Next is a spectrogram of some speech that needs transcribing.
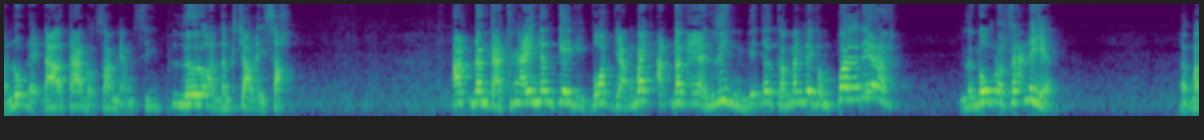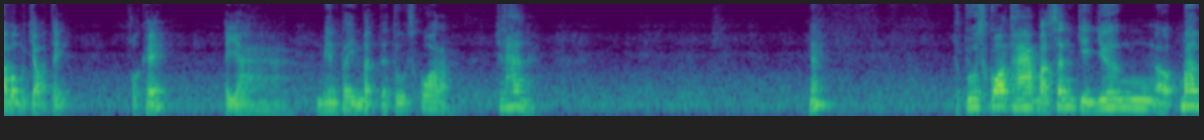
មនុស្សដែលដើរតាមលោកសំយ៉ាងស៊ីភ្លើអត់ដឹងខ្យល់អីសោះអត់ដឹងថាថ្ងៃហ្នឹងគេវិវត្តយ៉ាងម៉េចអត់ដឹងអីឲ្យលីងវាទៅខមមិនលេខ7ទៀតល្ងងរត់សាក់នេះបើវងកញ្ចក់តិចអូខេអាយ៉ាមានប្រិមិត្តទទួលស្គាល់ច្រើនណាណា ទទួលស្គាល់ថាបើសិនជាយើងបើក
